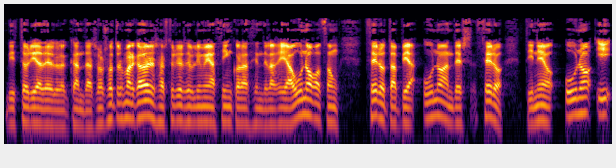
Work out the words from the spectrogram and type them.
victoria del Candas. Los otros marcadores, Asturias de Blimea 5, la de la Guía 1, Gozón 0, Tapia 1, Andes 0, Tineo 1 y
